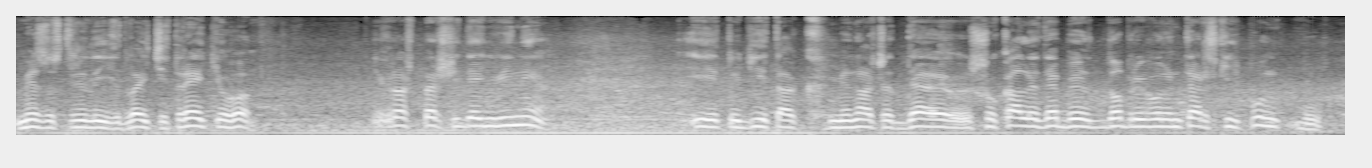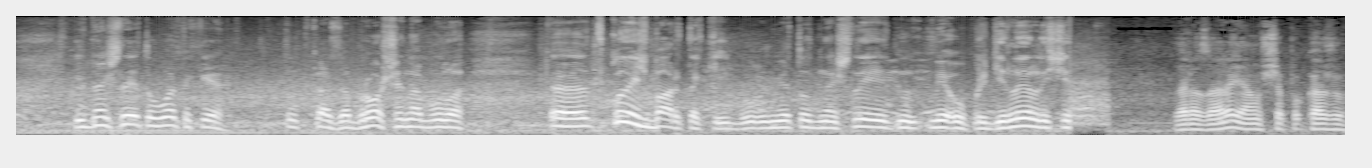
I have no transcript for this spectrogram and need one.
Ми зустріли їх 23-го, якраз перший день війни. І тоді так ми наче де, шукали, де би добрий волонтерський пункт був. І знайшли того таке, тут така заброшена була. Е, Колись бар такий був, ми тут знайшли, ну, ми оприділилися. Зараз зараз я вам ще покажу.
